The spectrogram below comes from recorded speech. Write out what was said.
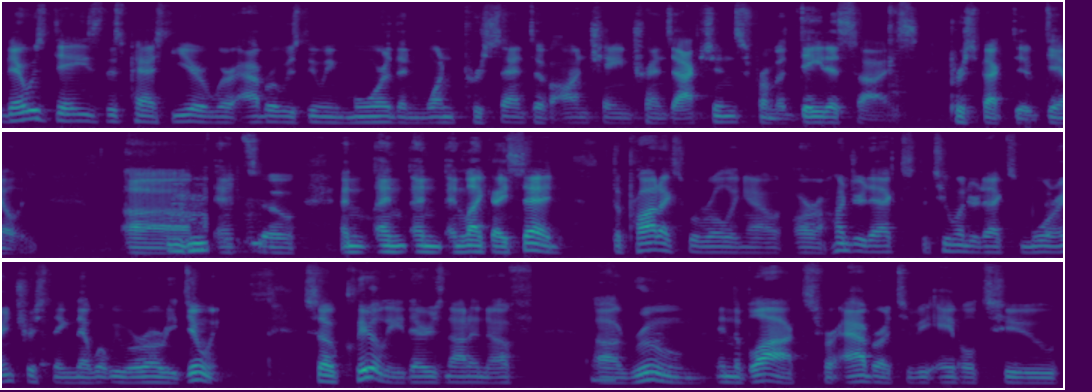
there was days this past year where Abra was doing more than one percent of on-chain transactions from a data size perspective daily. Um, mm-hmm. And so, and and and and like I said, the products we're rolling out are 100x to 200x more interesting than what we were already doing. So clearly, there's not enough uh, room in the blocks for Abra to be able to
